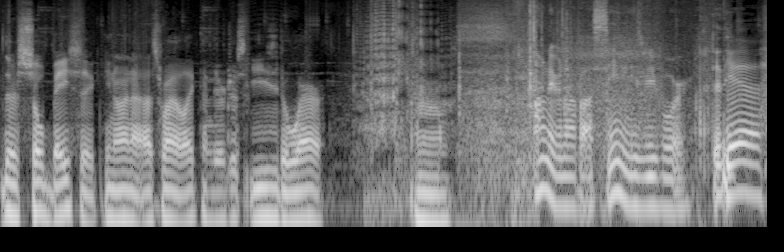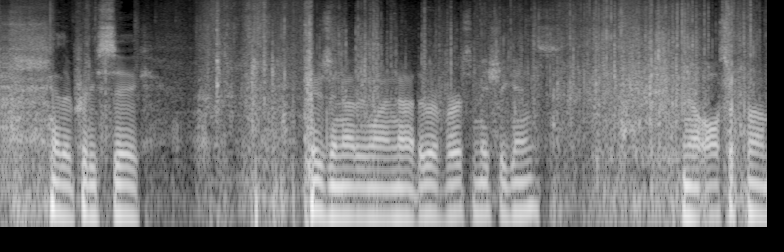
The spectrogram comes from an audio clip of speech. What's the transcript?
they're so basic, you know, and that's why I like them. They're just easy to wear. I don't even know if I've seen these before. Did you? Yeah. Yeah, they're pretty sick. Here's another one, uh, the reverse Michigans. You know, also from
